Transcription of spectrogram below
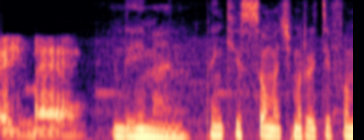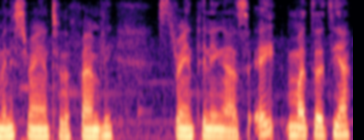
Amen. And amen. Thank you so much, Moruti, for ministering to the family, strengthening us. Hey, Matatia,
